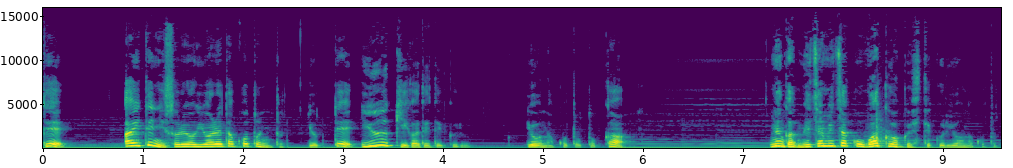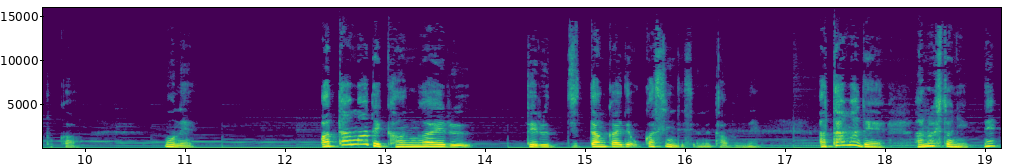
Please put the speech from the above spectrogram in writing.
で相手にそれを言われたことによって勇気が出てくるようなこととかなんかめちゃめちゃこうワクワクしてくるようなこととかもうね頭で考えるてる段階でおかしいんですよね多分ね。頭であの人にね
